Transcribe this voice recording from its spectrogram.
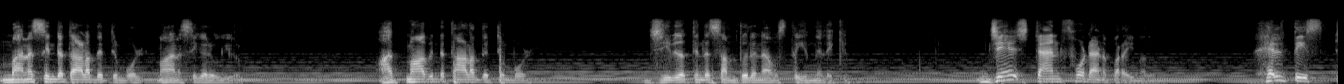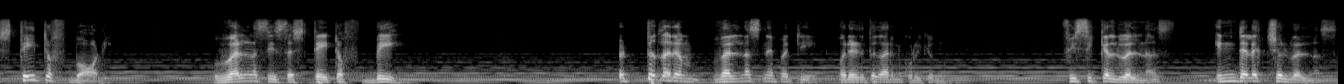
മനസ്സിന്റെ താളം തെറ്റുമ്പോൾ മാനസിക രോഗികൾ. ആത്മാവിന്റെ താളം തെറ്റുമ്പോൾ ജീവിതത്തിന്റെ സന്തുലനാവസ്ഥയും നിലയ്ക്കും. ജെ സ്റ്റാൻഫോർഡ് ആണ് പറയുന്നത് health is state of body wellness is a state of being എട്ട് തരം വെൽനസിനെ പറ്റി ഒരു എഴുത്തുകാരൻ കുറിക്കുന്നു. Physical wellness intellectual wellness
